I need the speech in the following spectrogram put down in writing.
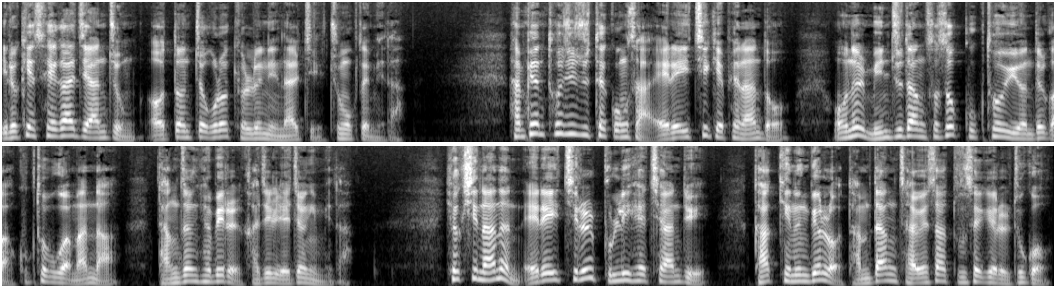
이렇게 세 가지 안 중 어떤 쪽으로 결론이 날지 주목됩니다. 한편 토지주택공사 LH 개편안도 오늘 민주당 소속 국토위원들과 국토부가 만나 당정 협의를 가질 예정입니다. 혁신안은 LH를 분리 해체한 뒤 각 기능별로 담당 자회사 두세 개를 두고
